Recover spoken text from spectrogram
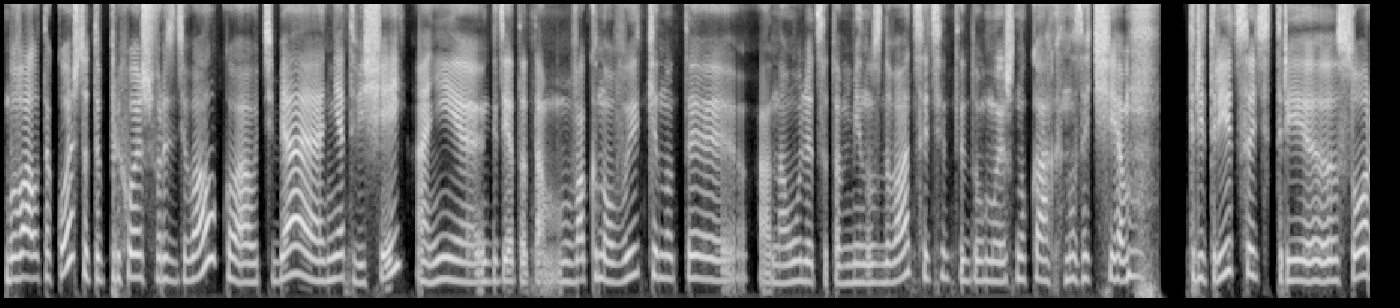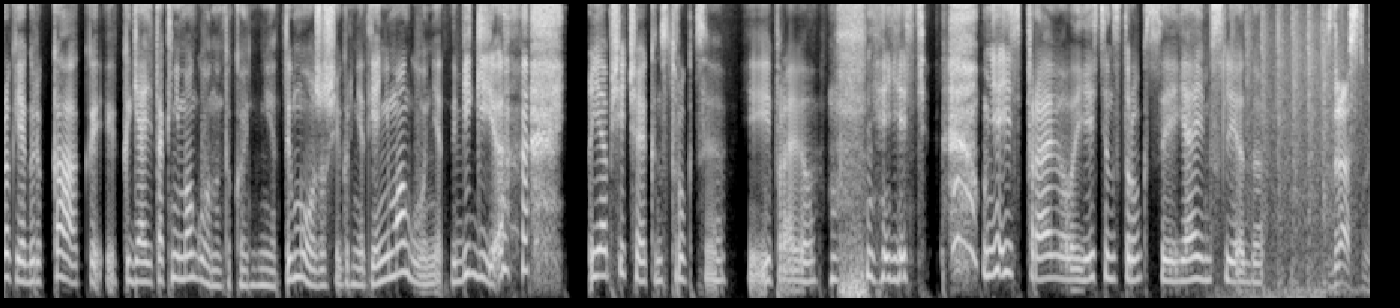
Бывало такое, что ты приходишь в раздевалку, а у тебя нет вещей, они где-то там в окно выкинуты, а на улице там минус 20, и ты думаешь, ну как, ну зачем? 3.30, 3.40. Я говорю, как? Я так не могу. Она такая, нет, ты можешь. Я говорю, нет, я не могу. Нет, беги. Я вообще человек инструкции и правила. У меня есть, у меня есть правила, есть инструкции, я им следую. Здравствуй.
